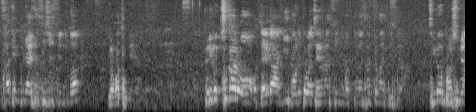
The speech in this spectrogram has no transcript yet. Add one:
사진 분야에서 쓰실 수 있는 건 요거 두 개예요. 그리고 추가로 내가 이 모니터가 재현할 수 있는 것들을 설정할 수 있어요. 지금 보시면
